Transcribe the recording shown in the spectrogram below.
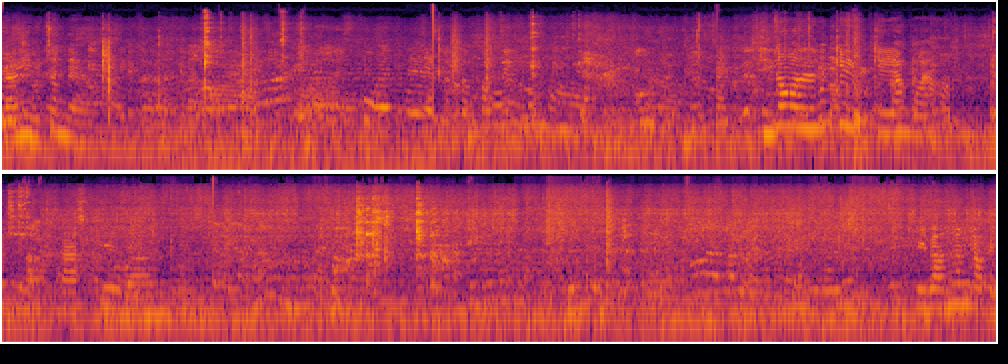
양이 미쳤네요. 김정은은 흔쾌히 오케이 한 거야. 라스트 원. 일반 한가득.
